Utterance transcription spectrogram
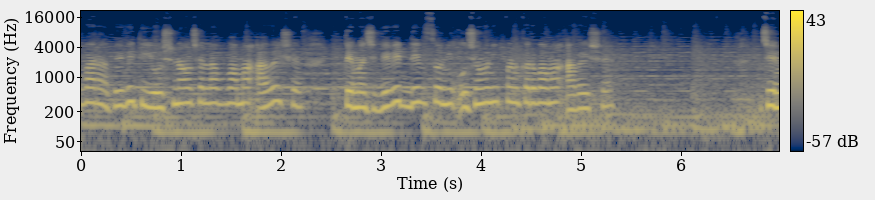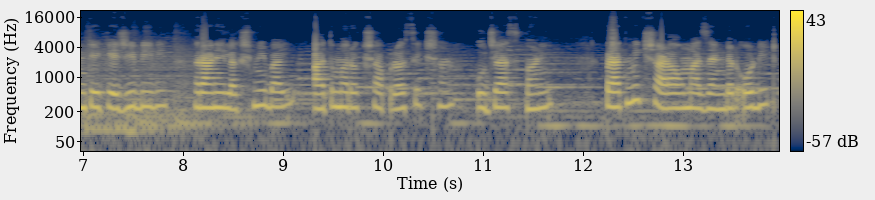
દ્વારા વિવિધ યોજનાઓ ચલાવવામાં આવે છે, તેમજ વિવિધ દિવસોની ઉજવણી પણ કરવામાં આવે છે. જેમ કે કેજીબીવી, રાણી લક્ષ્મીબાઈ, આત્મરક્ષા પ્રશિક્ષણ, ઉજાસ ભણી, પ્રાથમિક શાળાઓમાં gender audit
